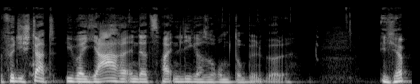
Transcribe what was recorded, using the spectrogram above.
für die Stadt über Jahre in der zweiten Liga so rumdumpeln würde? Ich habe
